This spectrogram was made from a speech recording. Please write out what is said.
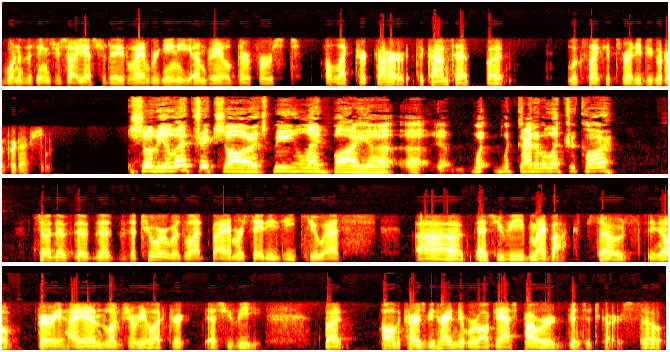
one of the things we saw yesterday, Lamborghini unveiled their first electric car. It's a concept, but looks like it's ready to go to production. So the electrics are it's being led by uh, uh, what what kind of electric car? So the the the, the tour was led by a Mercedes EQS uh, SUV Maybach. So you know very high end luxury electric SUV, but all the cars behind it were all gas powered vintage cars. So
